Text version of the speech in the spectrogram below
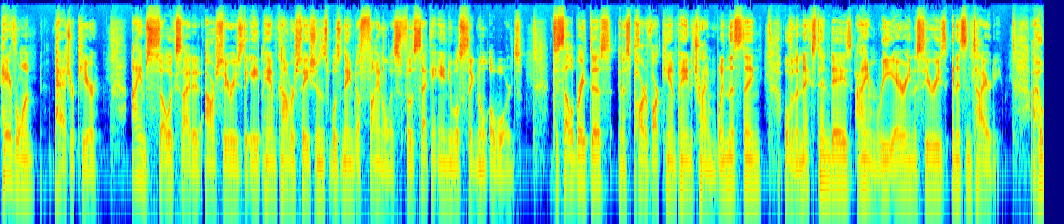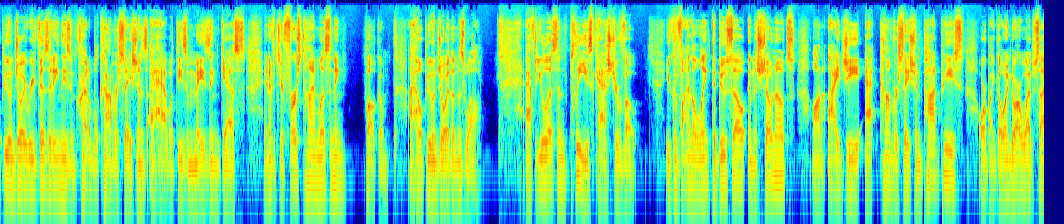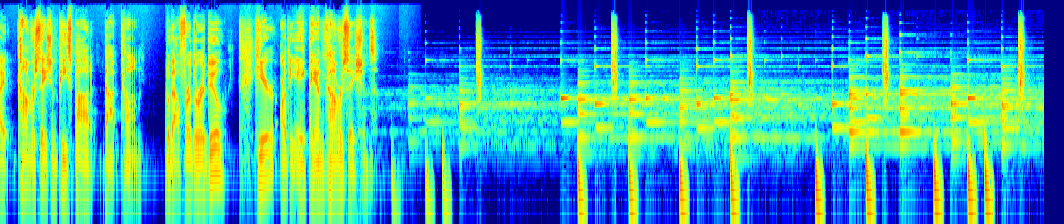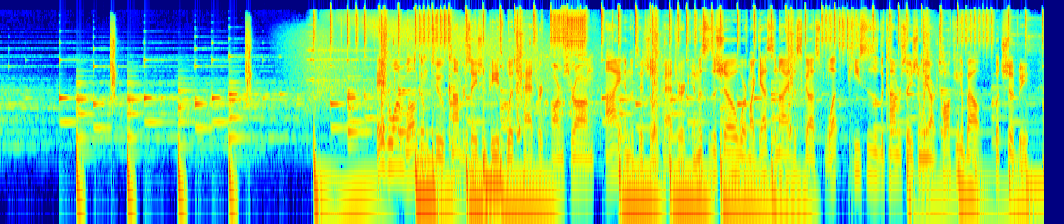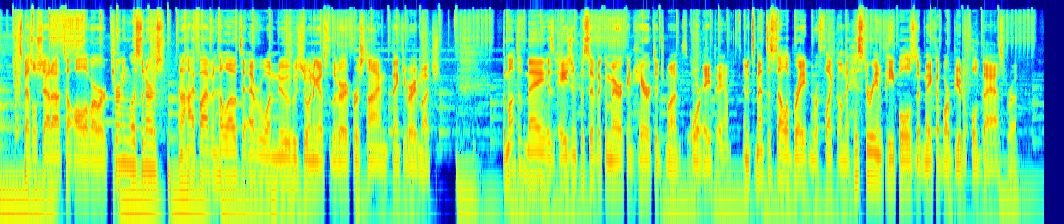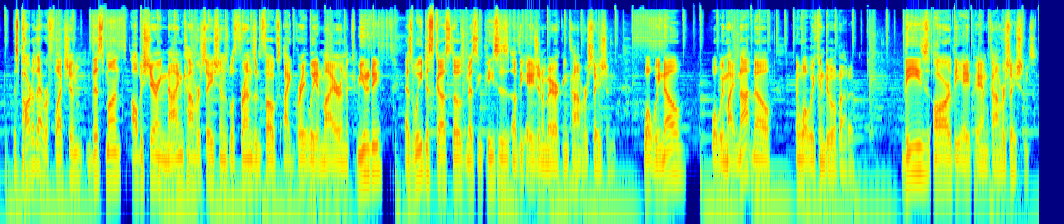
Hey everyone, Patrick here. I am so excited our series, The APAHM Conversations, was named a finalist for the second annual Signal Awards. To celebrate this, and as part of our campaign to try and win this thing, over the next 10 days, I am re airing the series in its entirety. I hope you enjoy revisiting these incredible conversations I had with these amazing guests, and if it's your first time listening, welcome. I hope you enjoy them as well. After you listen, please cast your vote. You can find the link to do so in the show notes on IG at Conversation Podpiece or by going to our website, conversationpiecepod.com. Without further ado, here are the APAHM conversations. Hey everyone, welcome to Conversation Piece with Patrick Armstrong. I am the titular Patrick, and this is a show where my guests and I discuss what pieces of the conversation we aren't talking about but should be. Special shout out to all of our returning listeners, and a high five and hello to everyone new who's joining us for the very first time. Thank you very much. The month of May is Asian Pacific American Heritage Month, or APAHM, and it's meant to celebrate and reflect on the history and peoples that make up our beautiful diaspora. As part of that reflection, this month I'll be sharing nine conversations with friends and folks I greatly admire in the community as we discuss those missing pieces of the Asian American conversation what we know, what we might not know, and what we can do about it. These are the APAHM conversations.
